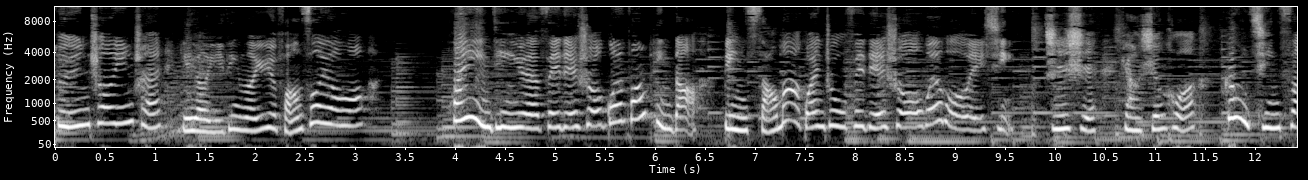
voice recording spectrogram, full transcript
对晕车、晕船也有一定的预防作用哦。欢迎订阅飞碟说官方频道，并扫码关注飞碟说微博、微信，知识让生活更轻松。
